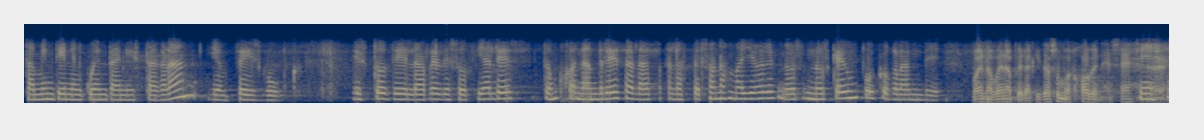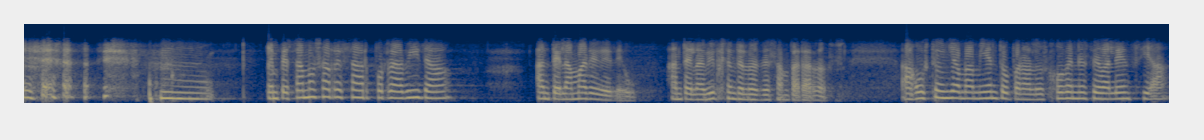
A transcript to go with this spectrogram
También tienen cuenta en Instagram y en Facebook. Esto de las redes sociales, don Juan Andrés, a las, a las personas mayores nos, nos cae un poco grande. Bueno, bueno, pero aquí todos somos jóvenes, ¿eh? Sí. Mm, Empezamos a rezar por la vida ante la Madre de Deu, ante la Virgen de los Desamparados. Hago usted un llamamiento para los jóvenes de Valencia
